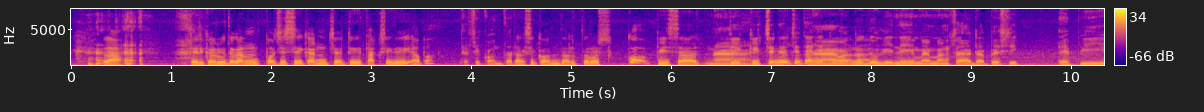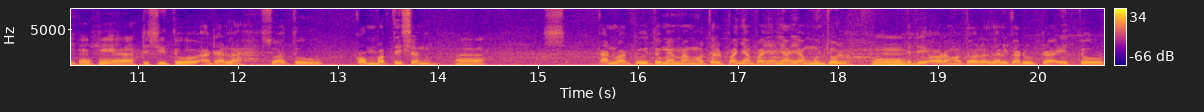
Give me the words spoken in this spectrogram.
lah, dari Garuda kan posisi kan jadi taksi apa? Taksi counter. Taksi counter. Terus kok bisa Nah, di kitchen itu ceritanya nah, gimana? waktu itu gini, memang saya ada basic EBI. Happy ya. Di situ adalah suatu competition. Ah. Kan waktu itu memang hotel banyak-banyaknya yang muncul. Hmm. Jadi orang hotel-hotel Garuda itu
